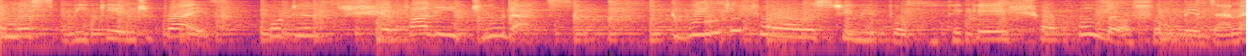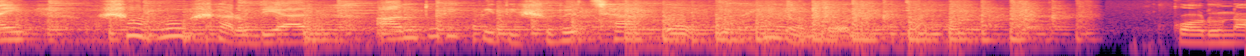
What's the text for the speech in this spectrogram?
M S B K enterprise hotel Shefali টিউডাক্স টোয়েন্টি ফোর আওয়ার্স টিভির পক্ষ থেকে সকল দর্শকদের জানাই শুভ শারদিয়ার আন্তরিক প্রীতি, শুভেচ্ছা ও অভিনন্দন। করোনা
